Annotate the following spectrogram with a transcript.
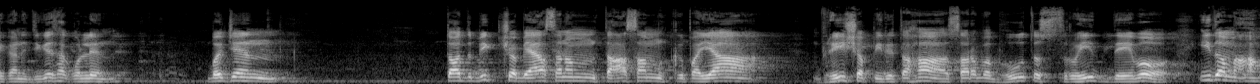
এখানে জিজ্ঞাসা করলেন, বলছেন তদ্বীক্ষ ব্যাসনম তাসম কৃপয়া ভৃষ পীড়িত সর্বভূত শ্রোহিত দেব ইদম আহ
